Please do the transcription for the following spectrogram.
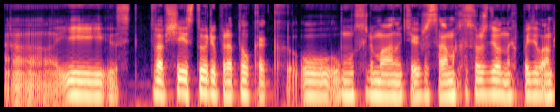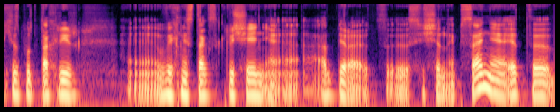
А, и вообще история про то, как у мусульман, у тех же самых осужденных по делам Хизбут Тахрир э, в их местах заключения отбирают э, священное писание, это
